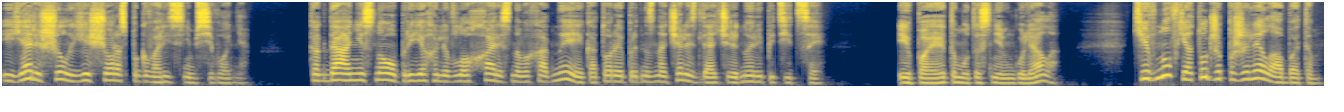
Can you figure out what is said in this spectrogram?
И я решила еще раз поговорить с ним сегодня. Когда они снова приехали в Лох-Харрис на выходные, которые предназначались для очередной репетиции. «И поэтому ты с ним гуляла?» Кивнув, я тут же пожалела об этом.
